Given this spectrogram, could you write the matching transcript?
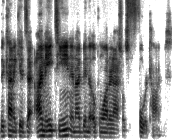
the kind of kids that I'm 18 and I've been to Open Water Nationals four times,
